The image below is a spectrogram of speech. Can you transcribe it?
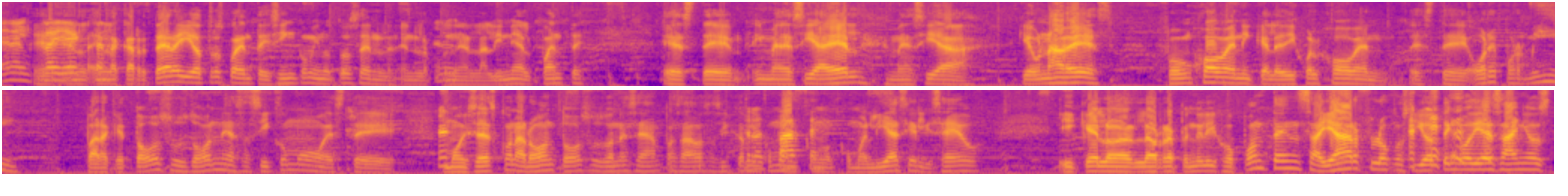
en el en- en, trayecto. la- en la carretera y otros 45 minutos en, en la, en la línea del puente. Este, y me decía él, me decía que una vez fue un joven y que le dijo el joven, este, ore por mí, para que todos sus dones, así como este Moisés con Aarón, todos sus dones sean pasados así también como, como Elías y Eliseo. Y que lo, lo arrepintió y le dijo, ponte a ensayar, flojo, si yo tengo 10 años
